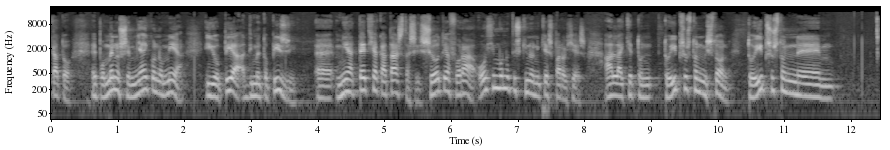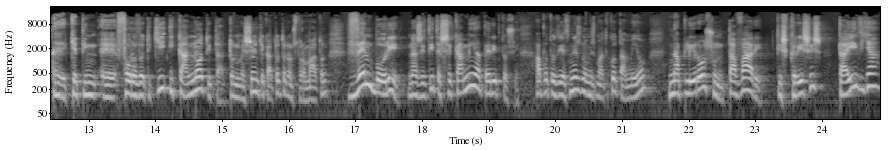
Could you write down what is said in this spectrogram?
23%. Επομένως, σε μια οικονομία η οποία αντιμετωπίζει ε, μια τέτοια κατάσταση σε ό,τι αφορά όχι μόνο τις κοινωνικές παροχές αλλά και τον, το ύψος των μισθών, το ύψος των, ε, ε, και την ε, φοροδοτική ικανότητα των μεσαίων και κατώτερων στρωμάτων δεν μπορεί να ζητείτε σε καμία περίπτωση από το Διεθνές Νομισματικό Ταμείο να πληρώσουν τα βάρη της κρίσης τα ίδια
